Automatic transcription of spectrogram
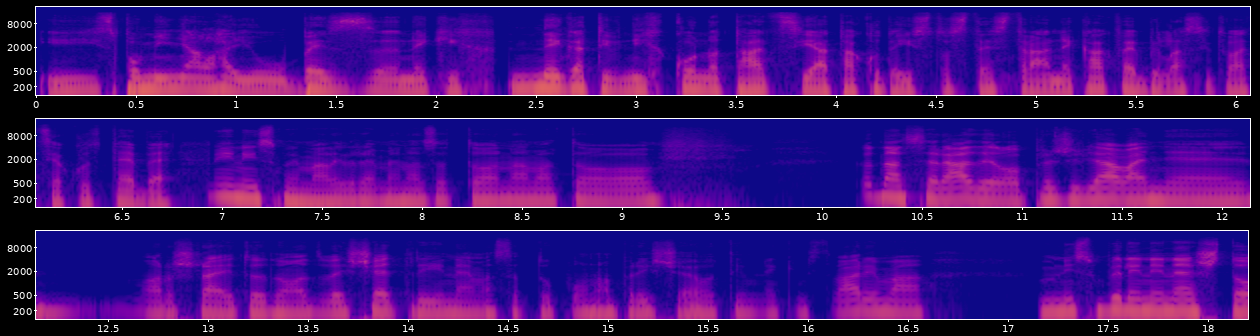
i spominjala ju bez nekih negativnih konotacija, tako da isto s te strane. Kakva je bila situacija kod tebe? Mi nismo imali vremena za to, nama to... Kod nas se radilo preživljavanje, moraš raditi od 24 i nema sad tu puno priče o tim nekim stvarima. Nismo bili ni nešto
